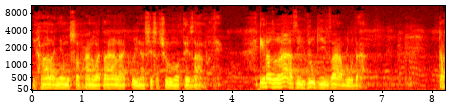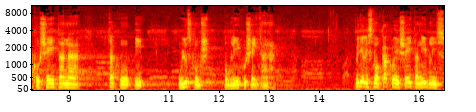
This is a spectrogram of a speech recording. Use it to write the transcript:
i hvala njemu, subhanahu wa ta'ala, koji nas je sačuvao te zablude. I razrazih drugih zabluda kako šeitana, tako i u ljudskom obliku šeitana. Vidjeli smo kako je šeitan Iblis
